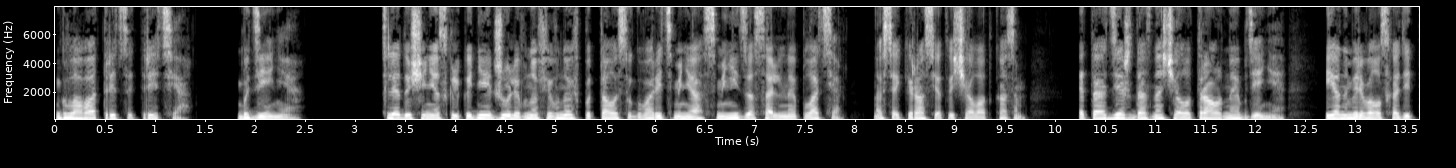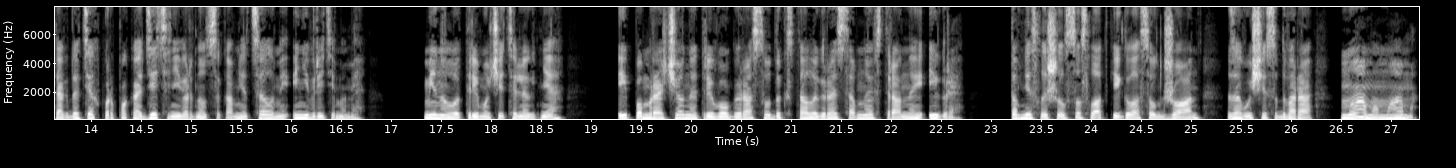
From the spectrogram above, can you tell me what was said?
Глава 33. Бдение. Следующие несколько дней Джули вновь и вновь пыталась уговорить меня сменить засаленное платье. На всякий раз я отвечала отказом. Эта одежда означала траурное бдение, и я намеревалась ходить так до тех пор, пока дети не вернутся ко мне целыми и невредимыми. Минуло три мучительных дня, и помраченный тревогой рассудок стал играть со мной в странные игры. То мне слышался сладкий голосок Джоан, зовущий со двора «Мама, мама!»,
